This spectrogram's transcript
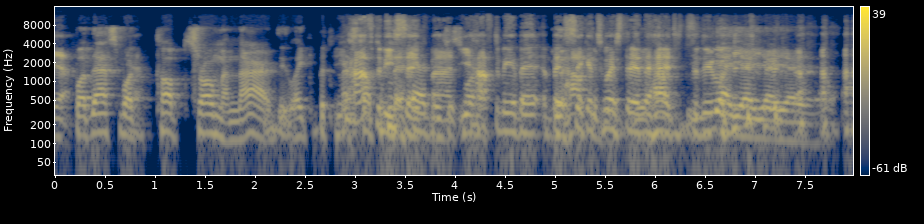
Yeah. But that's what yeah. top strongmen are. Like, but you have to be sick, head, man. You wanna, have to be a bit, a bit sick and twisted be, in the head to, to do. Yeah, yeah, yeah, yeah, yeah.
